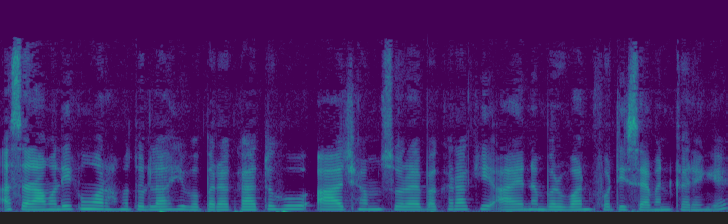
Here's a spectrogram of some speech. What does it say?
السلام علیکم ورحمۃ اللہ وبرکاتہ۔ آج ہم سورہ بکرہ کی آئے نمبر 147 کریں گے۔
